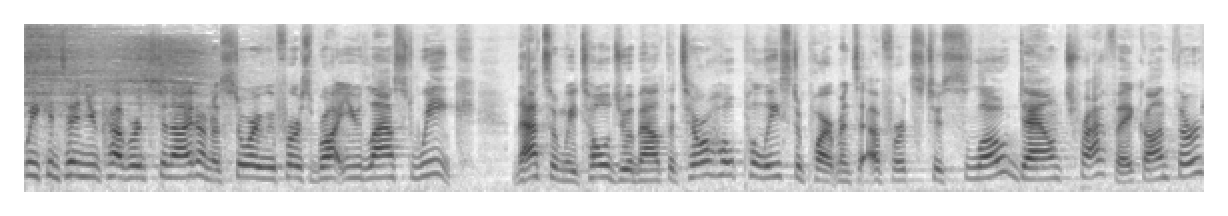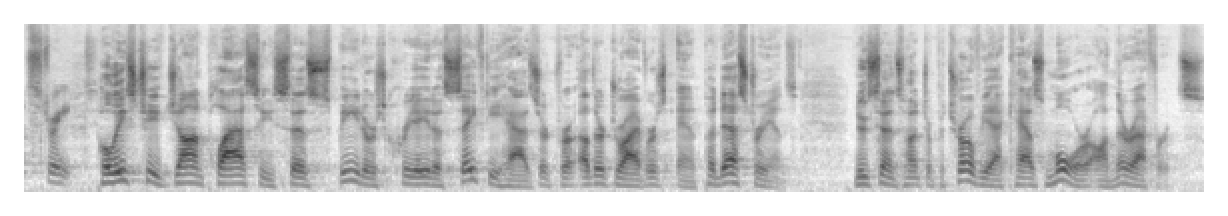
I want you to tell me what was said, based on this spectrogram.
We continue coverage tonight on a story we first brought you last week. That's when we told you about the Terre Haute Police Department's efforts to slow down traffic on 3rd Street. Police Chief John Plasse says speeders create a safety hazard for other drivers and pedestrians. News 10's Hunter Petroviak has more on their efforts.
